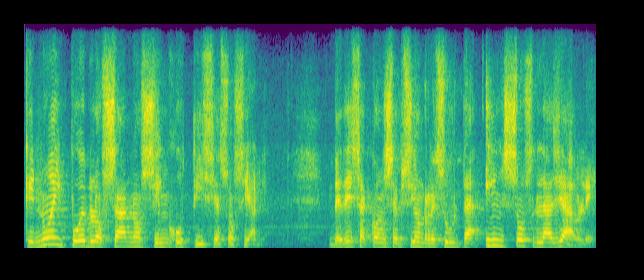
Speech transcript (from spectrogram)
que no hay pueblo sano sin justicia social. Desde esa concepción resulta insoslayable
